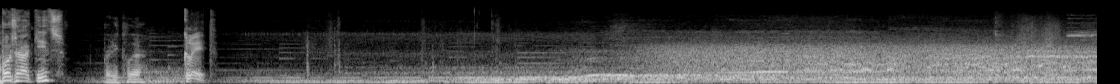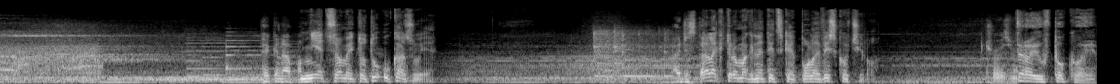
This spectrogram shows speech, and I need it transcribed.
Pořád nic? Klid. Něco mi to tu ukazuje. Elektromagnetické pole vyskočilo. Trojův pokoj.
